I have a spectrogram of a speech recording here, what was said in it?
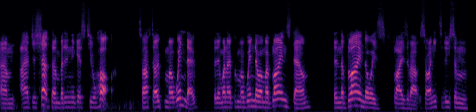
um, I have to shut them, but then it gets too hot, so I have to open my window. But then when I put my window and my blinds down, then the blind always flies about. So I need to do some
